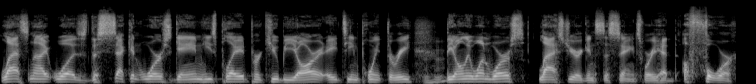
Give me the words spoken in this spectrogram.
last night was the second worst game he's played per QBR at 18.3. Mm-hmm. The only one worse last year against the Saints, where he had a four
